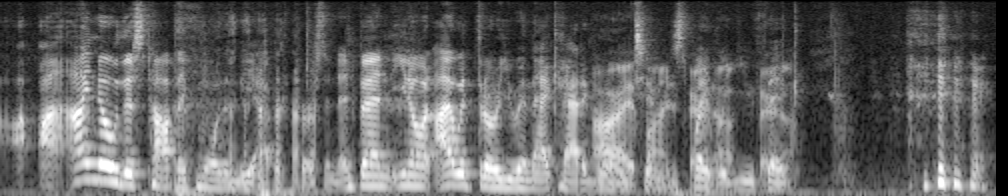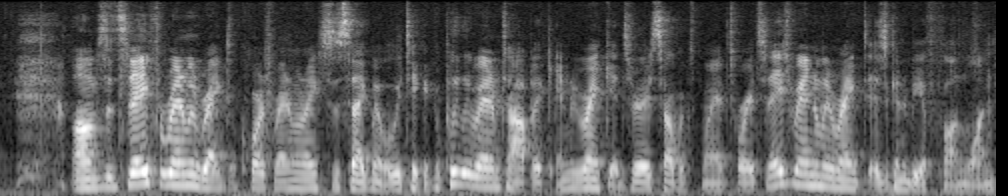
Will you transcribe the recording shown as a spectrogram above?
I, I know this topic more than the average person. And Ben, you know what? I would throw you in that category right, too, fine, despite what enough, you think. Um, so today for randomly ranked, of course, randomly ranked is a segment where we take a completely random topic and we rank it. It's very self-explanatory. Today's randomly ranked is going to be a fun one.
